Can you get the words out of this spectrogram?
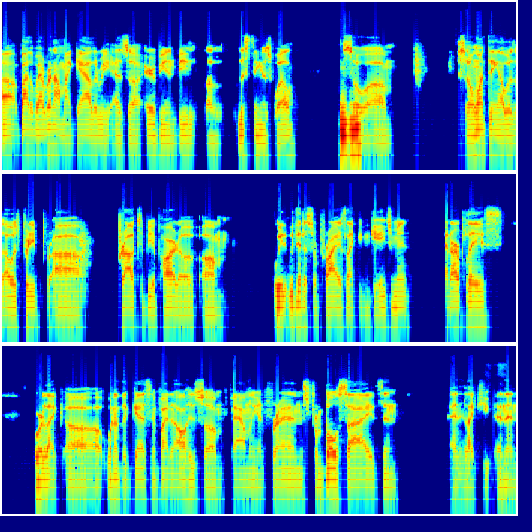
Uh, by the way, I ran out my gallery as a Airbnb uh, listing as well. Mhm. So, um, so one thing I was I was pretty pr- uh, proud to be a part of. Um, we we did a surprise like engagement at our place, where like uh one of the guests invited all his um family and friends from both sides, and and like he and then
